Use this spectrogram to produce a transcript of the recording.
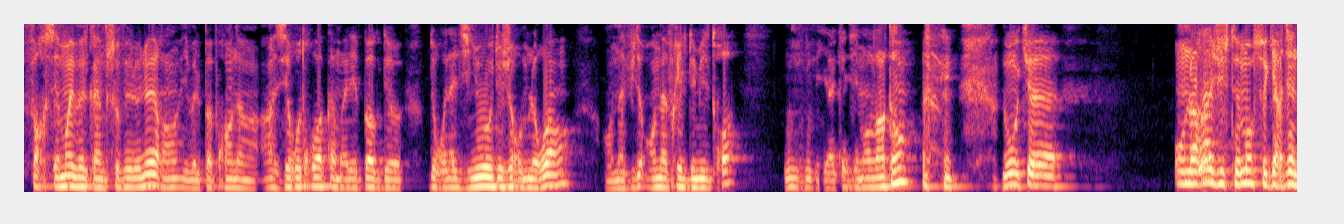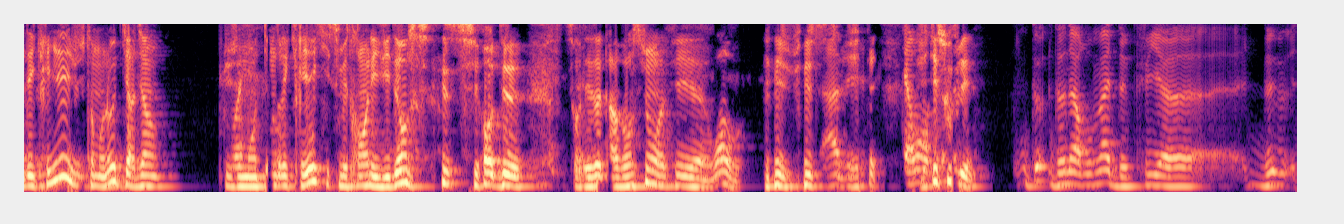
forcément ils veulent quand même sauver l'honneur. Hein. Ils veulent pas prendre un, un 0-3 comme à l'époque de, de Ronaldinho ou de Jérôme Leroy hein, en, avril, en avril 2003, Mhm. il y a quasiment 20 ans. Donc euh, on aura Ouais. justement ce gardien décrié, justement l'autre gardien plus Ouais. ou moins tendre et crié qui se mettra en évidence sur de sur des interventions assez euh, waouh. Ah, J'étais soufflé. Do- Donnarumma depuis euh, de,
